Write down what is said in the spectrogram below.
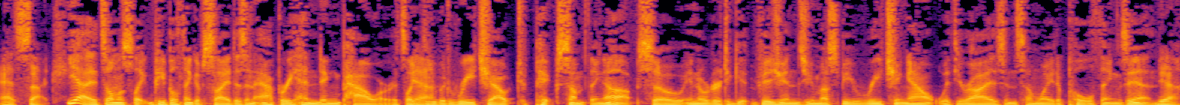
as such. Yeah, it's almost like people think of sight as an apprehending power. It's like Yeah. you would reach out to pick something up. So in order to get visions, you must be reaching out with your eyes in some way to pull things in. Yeah.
